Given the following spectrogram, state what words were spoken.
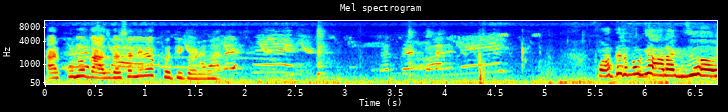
আর কোনো গাছগাছালিরও ক্ষতি করে না। পথের মুখে আর একজন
